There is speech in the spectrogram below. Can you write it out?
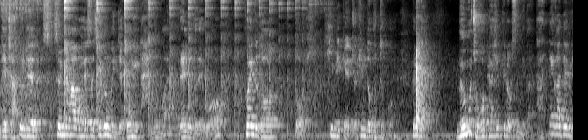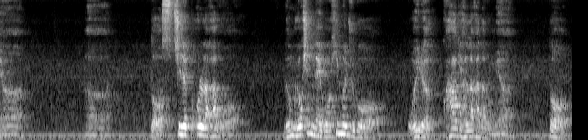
이제 자꾸 이제 스- 설명하고 해서 지금은 이제 공이 다 넘어와요. 랠리도 되고 포핸드도 또 힘있게 좀 힘도 붙었고. 그러니까 너무 조급해 하실 필요 없습니다. 다 때가 되면 어, 또 실력도 올라가고 너무 욕심내고 힘을 주고 오히려 과하게 하려고 하다 보면 또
